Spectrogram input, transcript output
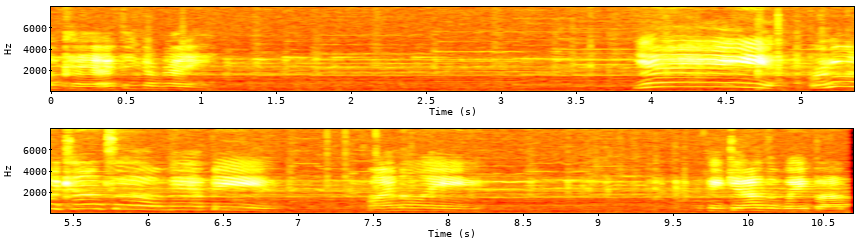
Okay, I think I'm ready. Yay! We're going to Kanto! I'm happy! Finally! Okay, get out of the way, bub.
